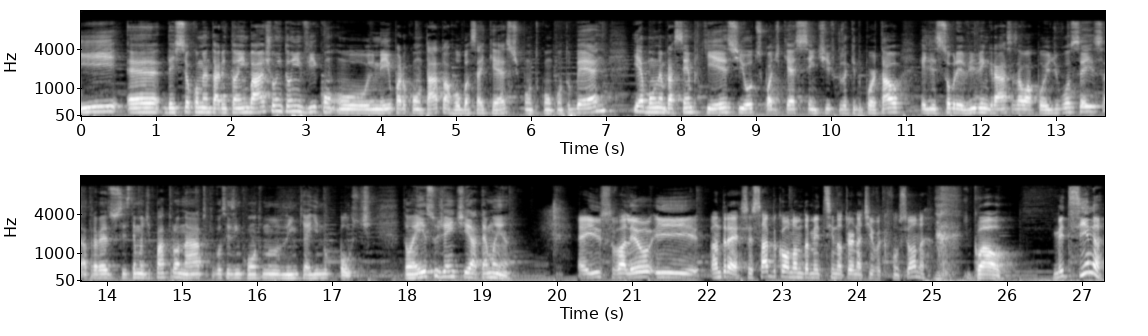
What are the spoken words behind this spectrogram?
E é, deixe seu comentário então aí embaixo ou então envie com, o e-mail para o contato arroba e é bom lembrar sempre que este e outros podcasts científicos aqui do portal, eles sobrevivem graças ao apoio de vocês através do sistema de patronato que vocês encontram no link aí no post. Então é isso, gente, e até amanhã. É isso, valeu. E André, você sabe qual é o nome da medicina alternativa que funciona? qual? Medicina!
